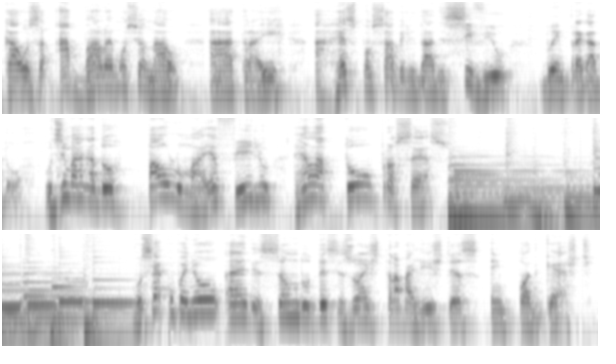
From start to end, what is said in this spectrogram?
causa abalo emocional a atrair a responsabilidade civil do empregador. O desembargador Paulo Maia Filho relatou o processo. Você acompanhou a edição do Decisões Trabalhistas em Podcast,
